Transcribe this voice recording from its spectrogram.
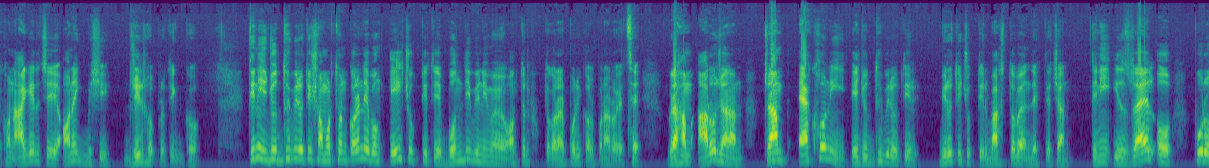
এখন আগের চেয়ে অনেক বেশি দৃঢ় প্রতিজ্ঞ তিনি যুদ্ধবিরতি সমর্থন করেন এবং এই চুক্তিতে বন্দি বিনিময়ে অন্তর্ভুক্ত করার পরিকল্পনা রয়েছে। গ্রাহাম আরও জানান, ট্রাম্প এখনই এই যুদ্ধবিরতির, বিরতি চুক্তির বাস্তবায়ন দেখতে চান। তিনি ইসরায়েল ও পুরো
